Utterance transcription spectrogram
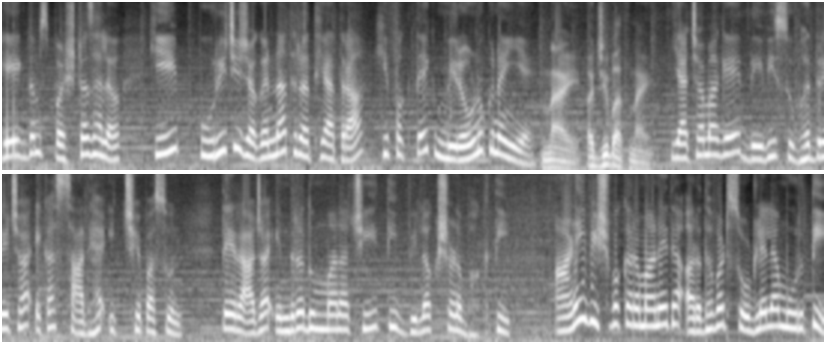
हे एकदम स्पष्ट झालं की पुरीची जगन्नाथ रथयात्रा ही फक्त एक मिरवणूक नाहीये. नाही अजिबात नाही. याच्या मागे देवी सुभद्रेच्या एका साध्या इच्छेपासून ते राजा इंद्रदुम्मानाची ती विलक्षण भक्ती आणि विश्वकर्माने त्या अर्धवट सोडलेल्या मूर्ती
